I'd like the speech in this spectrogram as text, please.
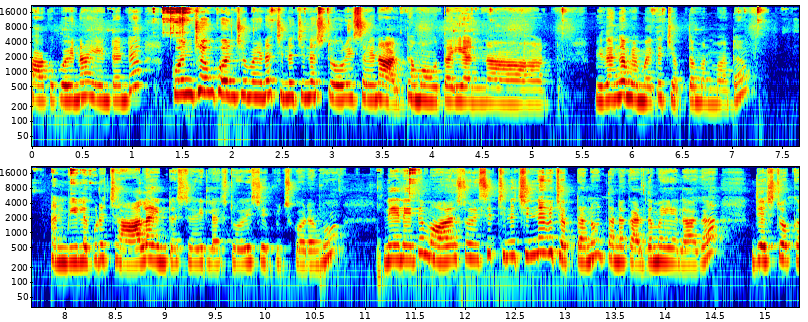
కాకపోయినా ఏంటంటే కొంచెం కొంచెమైనా చిన్న చిన్న స్టోరీస్ అయినా అర్థమవుతాయి అన్న విధంగా మేమైతే చెప్తామన్నమాట. అండ్ వీళ్ళకు కూడా చాలా ఇంట్రెస్ట్ ఇట్లా స్టోరీస్ చెప్పించుకోవడము. నేనైతే మారల్ స్టోరీస్ చిన్న చిన్నవి చెప్తాను తనకు అర్థమయ్యేలాగా. జస్ట్ ఒక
